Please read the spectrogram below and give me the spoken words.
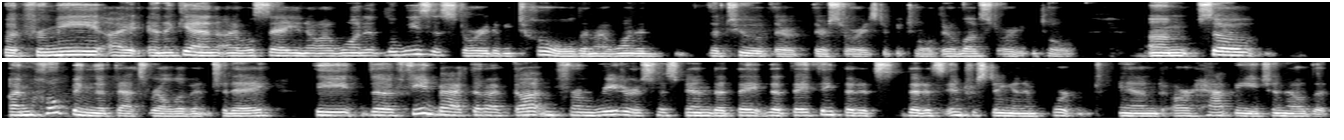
But for me, I and again I will say, you know, I wanted Louisa's story to be told, and I wanted the two of their their stories to be told, their love story to be told. Um, so I'm hoping that that's relevant today. The, the feedback that I've gotten from readers has been that they that they think that it's that it's interesting and important and are happy to know that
